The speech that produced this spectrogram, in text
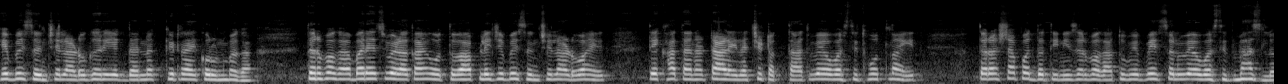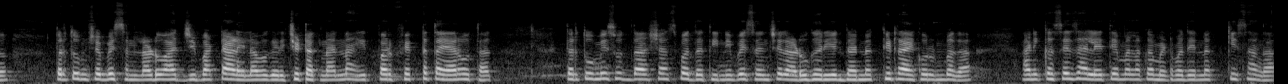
हे बेसनचे लाडू घरी एकदा नक्की ट्राय करून बघा. तर बघा बऱ्याच वेळा काय होतं आपले जे बेसनचे लाडू आहेत ते खाताना टाळेला चिटकतात व्यवस्थित होत नाहीत. तर अशा पद्धतीने जर बघा तुम्ही बेसन व्यवस्थित भाजलं तर तुमचे बेसन लाडू अजिबात टाळेला वगैरे चिटकणार नाहीत परफेक्ट तयार होतात. तर तुम्ही सुद्धा अशाच पद्धतीने बेसनचे लाडू घरी एकदा नक्की ट्राय करून बघा. आणि कसे झाले ते मला कमेंटमध्ये नक्की सांगा.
